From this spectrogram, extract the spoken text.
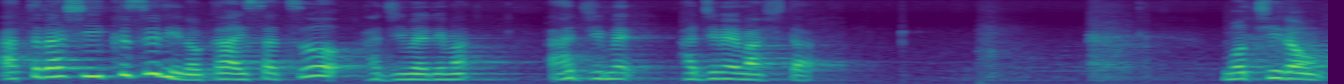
新しい薬の開発を始めま始め始めました。もちろん、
